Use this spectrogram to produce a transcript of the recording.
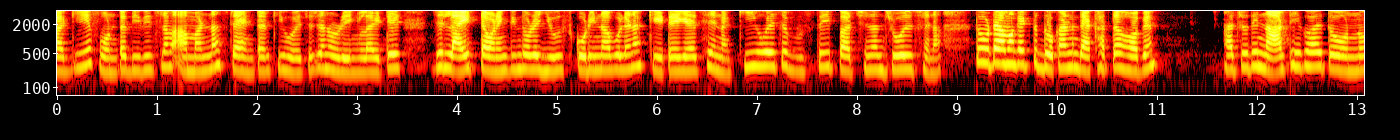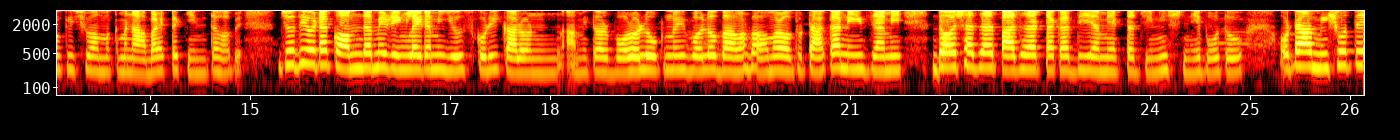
লাগিয়ে ফোনটা দিয়ে দিয়েছিলাম, আমার না স্ট্যান্ডটার কি হয়েছে জানো রিং লাইটের যে লাইটটা অনেকদিন ধরে ইউজ করি না বলে না কেটে গেছে, না কি হয়েছে বুঝতেই পারছি না, জ্বলছে না। তো ওটা আমাকে একটু দোকানে দেখাতে হবে। আর যদি না ঠিক হয় তো অন্য কিছু আমাকে মানে আবার একটা কিনতে হবে। যদি ওটা কম দামের রিং লাইট আমি ইউজ করি, কারণ আমি তো আর বড় লোক নই বলো বা আমার বাবা মার অত টাকা নেই যে আমি দশ হাজার, পাঁচ হাজার টাকা দিয়ে আমি একটা জিনিস নেব। তো ওটা মিশোতে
